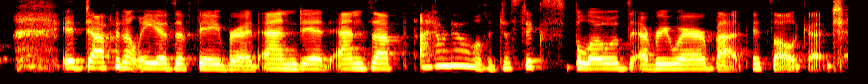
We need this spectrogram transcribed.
it definitely is a favorite, and it ends up I don't know, it just explodes everywhere, but it's all good.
